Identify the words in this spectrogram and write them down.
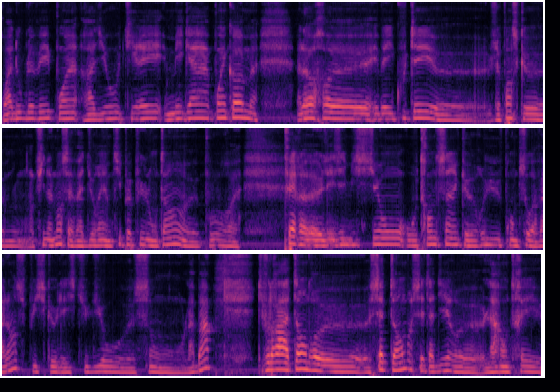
www.radio-méga.com Alors, euh, eh bien, écoutez, euh, je pense que hum, finalement ça va durer un petit peu plus longtemps euh, pour faire les émissions au 35 rue Promso à Valence, puisque les studios sont là-bas, qu'il faudra attendre septembre, c'est-à-dire la rentrée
